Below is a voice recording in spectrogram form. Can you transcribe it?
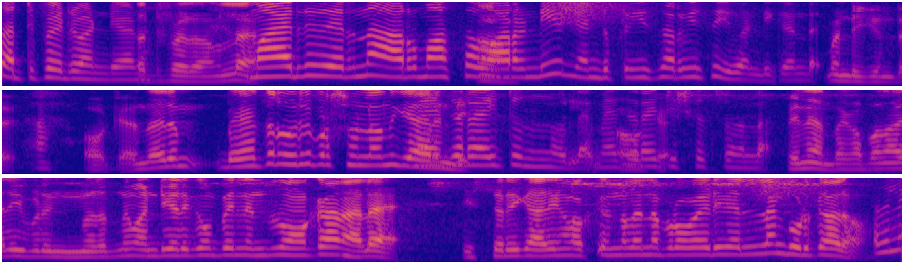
സർട്ടിഫൈഡ് വണ്ടിയാണ്. സർട്ടിഫൈഡ് ആണല്ലേ? മാരുതി തരുന്ന ആറുമാസം വാറണ്ടിയും രണ്ട് ഫ്രീ സർവീസ് ഈ വണ്ടിക്കുണ്ട്. വണ്ടിക്കുണ്ട്. ഓക്കെ എന്തായാലും മേജർ ഒരു പ്രശ്നമില്ലാന്ന് ഗ്യാരണ്ടി മേജർ ആയിട്ട് ഒന്നുമില്ല. മേജർ ആയിട്ട് ഇഷ്യൂസ് ഒന്നുമില്ല. പിന്നെ എന്താ പറഞ്ഞാലും ഇവിടെ ഇങ്ങോട്ട് വണ്ടി എടുക്കുമ്പോൾ പിന്നെ എന്ത് നോക്കാനല്ലേ ഹിസ്റ്ററി കാര്യങ്ങളൊക്കെ നിങ്ങൾ തന്നെ പ്രൊവൈഡ് ചെയ്യും എല്ലാം കൊടുക്കാലോ? അതിൽ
